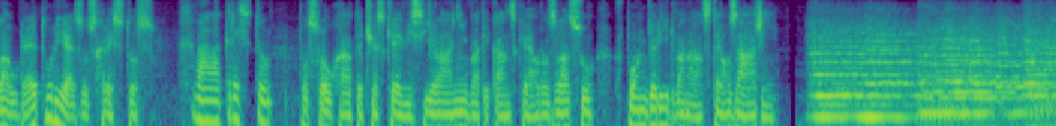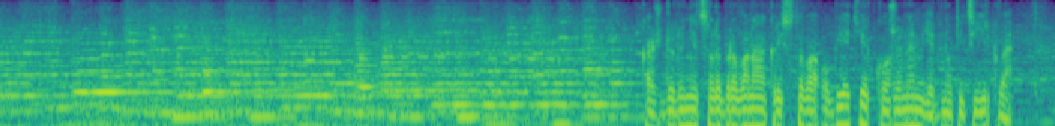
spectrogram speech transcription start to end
Laudetur Jezus Christus. Chvála Kristu. Posloucháte české vysílání Vatikánského rozhlasu v pondělí 12. září. Každodenně celebrovaná Kristova oběť je kořenem jednoty církve,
